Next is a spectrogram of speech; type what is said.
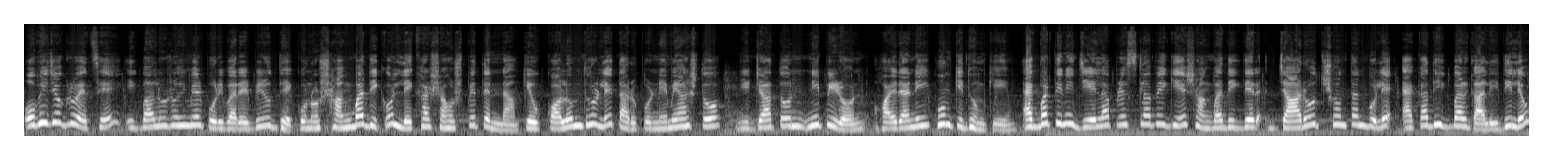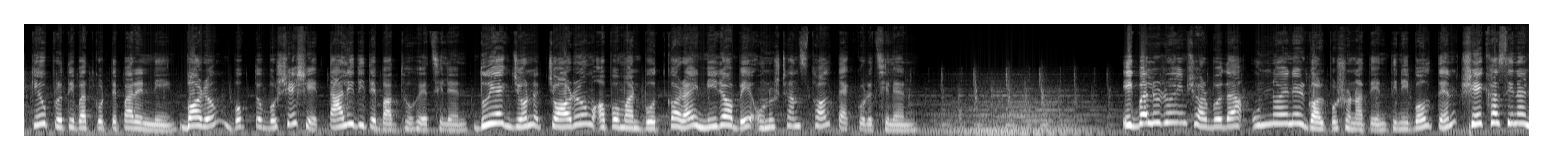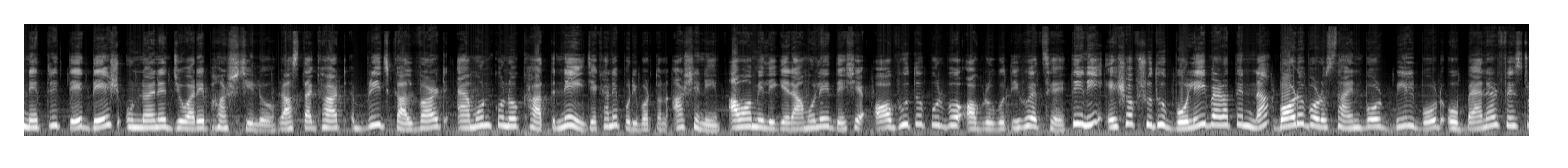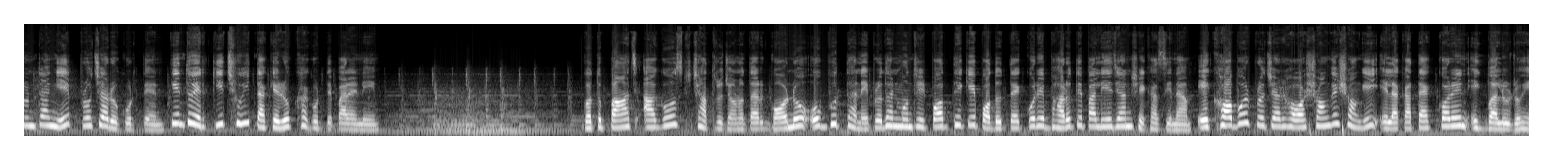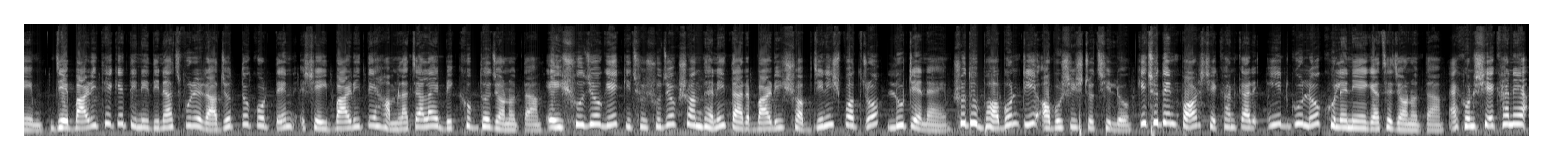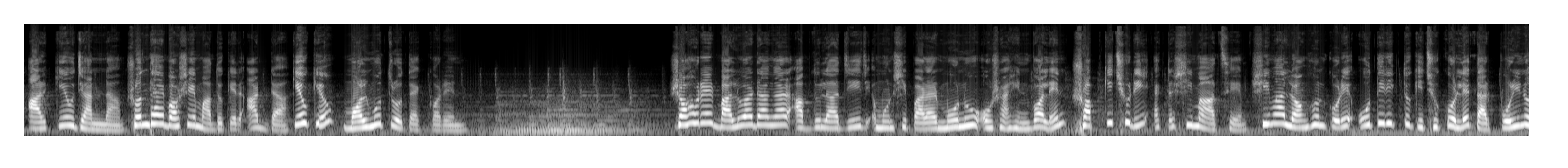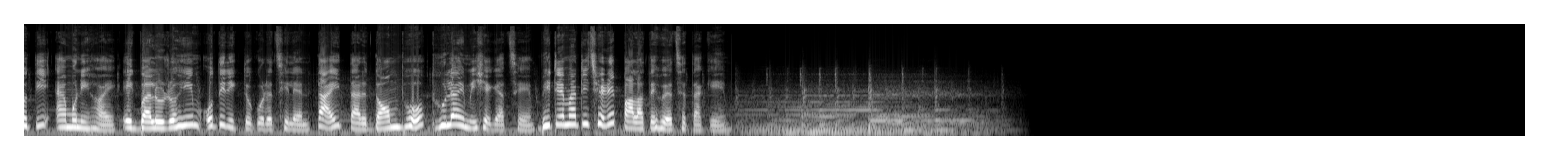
অভিযোগ রয়েছে, ইকবালুর রহিমের পরিবারের বিরুদ্ধে কোনো সাংবাদিকও লেখার সাহস পেতেন না। কেউ কলম ধরলে তার উপর নেমে আসত, নির্যাতন, নিপীড়ন, হয়রানি হুমকি ধুমকি একবার তিনি জেলা প্রেস ক্লাবে গিয়ে সাংবাদিকদের জারদ সন্তান বলে একাধিকবার গালি দিলেও কেউ প্রতিবাদ করতে পারেননি। বরং বক্তব্য শেষে তালি দিতে বাধ্য হয়েছিলেন। দুই একজন চরম অপমান বোধ করায় নীরবে অনুষ্ঠান স্থল ত্যাগ করেছিলেন। ইকবালুর রহিম সর্বদা উন্নয়নের গল্প শোনাতেন। তিনি বলতেন, শেখ হাসিনার নেতৃত্বে দেশ উন্নয়নের জোয়ারে ভাসছিল। রাস্তাঘাট, ব্রিজ কালভার্ট এমন কোনো খাত নেই যেখানে পরিবর্তন আসেনি। আওয়ামী লীগের আমলে দেশে অভূতপূর্ব অগ্রগতি হয়েছে। তিনি এসব শুধু বলেই বেড়াতেন না, বড় বড় সাইনবোর্ড, বিলবোর্ড ও ব্যানার ফেস্টুন টাঙিয়ে প্রচারও করতেন। কিন্তু এর কিছুই তাকে রক্ষা করতে পারেনি। গত পাঁচ আগস্ট ছাত্র জনতার গণ অভ্যুত্থানে প্রধানমন্ত্রীর পদ থেকে পদত্যাগ করে ভারতে পালিয়ে যান শেখ হাসিনা। এ খবর প্রচার হওয়ার সঙ্গে সঙ্গেই এলাকা ত্যাগ করেন ইকবালুর রহিম। যে বাড়ি থেকে তিনি দিনাজপুরে রাজত্ব করতেন, সেই বাড়িতে হামলা চালায় বিক্ষুব্ধ জনতা। এই সুযোগে কিছু সুযোগ সন্ধানী তার বাড়ির সব জিনিসপত্র লুটে নেয়। শুধু ভবনটি অবশিষ্ট ছিল। কিছুদিন পর সেখানকার ইটগুলো খুলে নিয়ে গেছে জনতা। এখন সেখানে আর কেউ যান না। সন্ধ্যায় বসে মাদকের আড্ডা। কেউ কেউ মলমূত্র ত্যাগ করেন। শহরের বালুয়াডাঙ্গার আব্দুল আজিজ, মুন্সিপাড়ার মনু ও শাহিন বলেন, সবকিছুরই একটা সীমা আছে। সীমা লঙ্ঘন করে অতিরিক্ত কিছু করলে তার পরিণতি এমনই হয়। ইকবালুর রহিম অতিরিক্ত করেছিলেন। তাই তার দম্ভ ধুলায় মিশে গেছে। ভিটেমাটি ছেড়ে পালাতে হয়েছে তাকে।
